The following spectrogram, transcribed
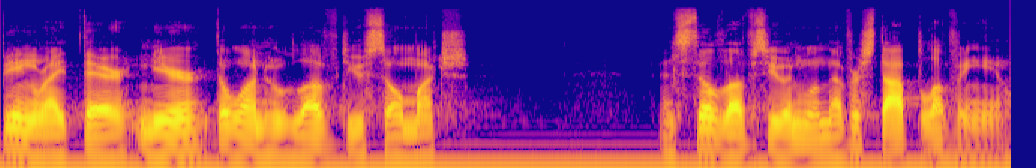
Being right there near the one who loved you so much and still loves you and will never stop loving you.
